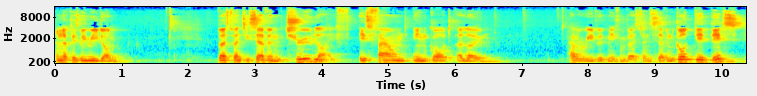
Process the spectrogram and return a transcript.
and look as we read on. Verse 27 True life is found in God alone. Have a read with me from verse 27. God did this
